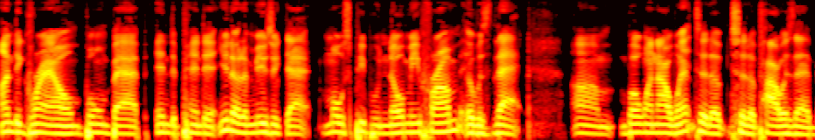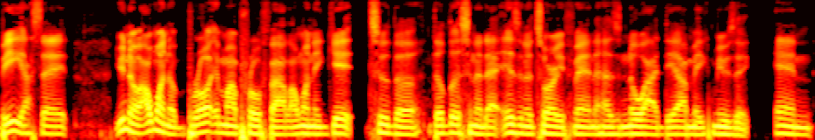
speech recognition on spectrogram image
underground, boom bap, independent. You know, the music that most people know me from. It was that. Um, but when I went to the to the powers that be, I said, you know, I want to broaden my profile. I want to get to the the listener that isn't a Torae fan that has no idea I make music and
